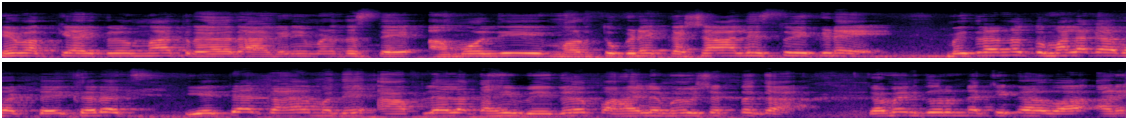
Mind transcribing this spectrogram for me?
हे वाक्य ऐकून मात्र रागिणी म्हणत असते अमोली मरतुकडे कशा आलीस तू इकडे? मित्रांनो तुम्हाला काय वाटतंय? खरंच येत्या काळामध्ये आपल्याला काही वेगळं पाहायला मिळू शकतं का? कमेंट करून नक्की कळवा आणि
